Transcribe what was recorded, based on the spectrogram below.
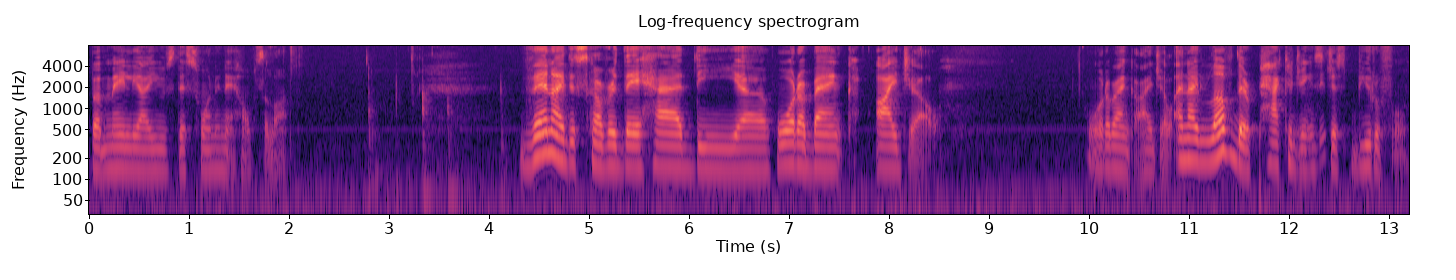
but mainly I use this one and it helps a lot then I discovered they had the uh, water bank eye gel Waterbank eye gel. And I love their packaging. It's just beautiful.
